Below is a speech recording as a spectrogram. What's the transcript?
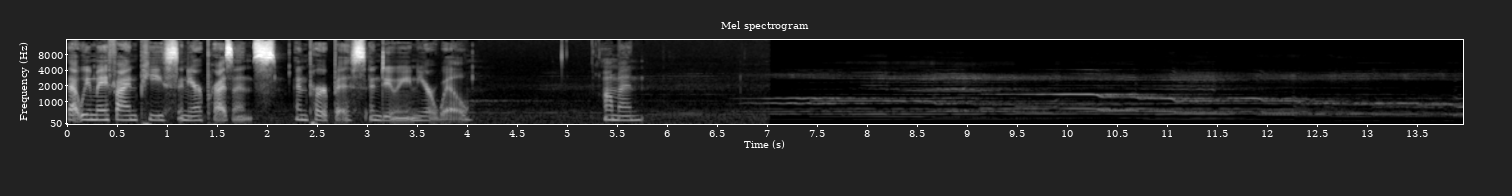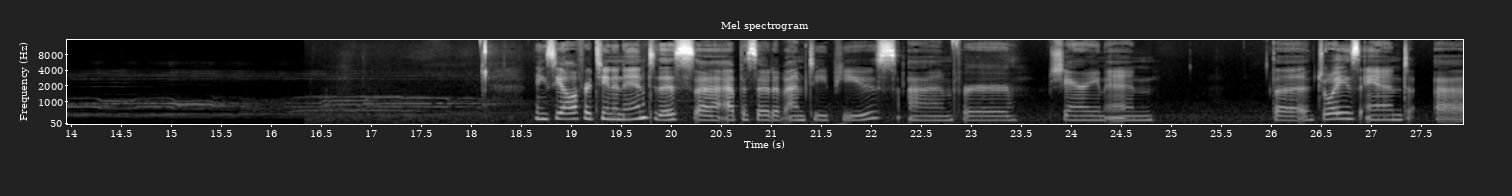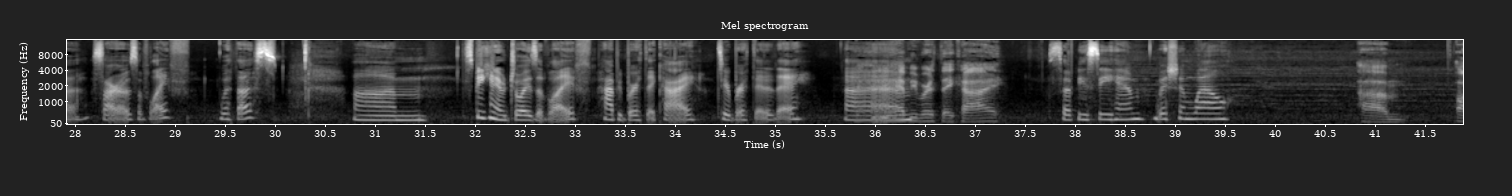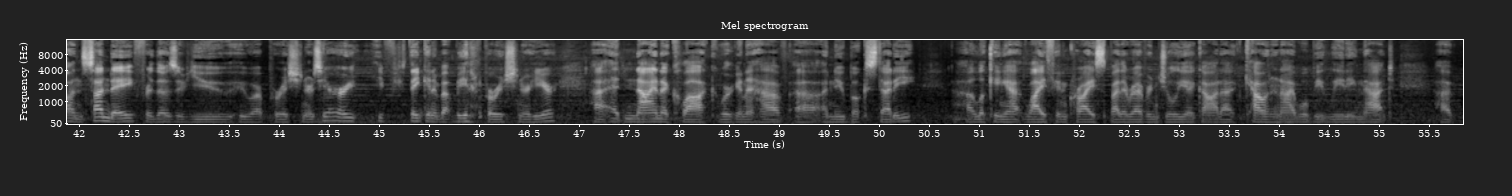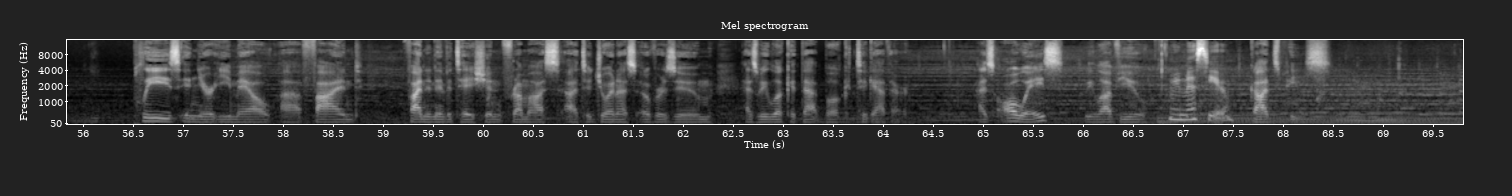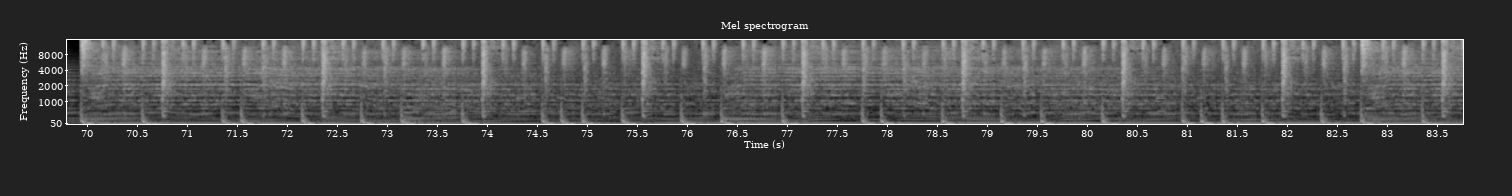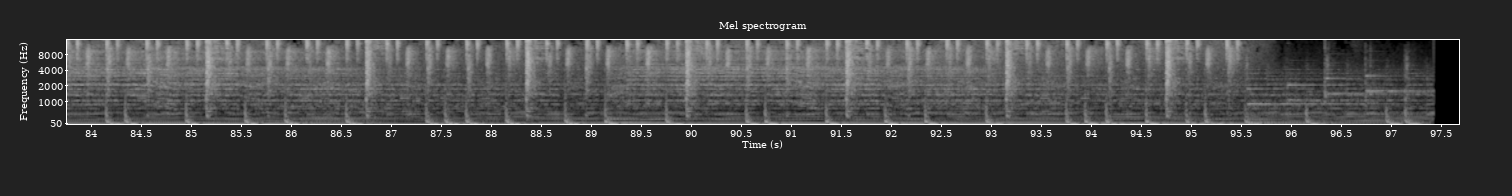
that we may find peace in your presence and purpose in doing your will. Amen. Thanks, y'all, for tuning in to this uh, episode of Empty Pews, um, for sharing in the joys and uh, sorrows of life with us. Um, speaking of joys of life, happy birthday, Kai. It's your birthday today. Um, happy birthday, Kai. So if you see him, wish him well. Um, on Sunday, for those of you who are parishioners here, or if you're thinking about being a parishioner here, uh, at 9 o'clock, we're going to have uh, a new book study uh, looking at Life in Christ by the Reverend Julia Gatta. Kellen and I will be leading that. Uh, please, in your email, uh, find find an invitation from us uh, to join us over Zoom as we look at that book together. As always, we love you. We miss you. God's peace.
